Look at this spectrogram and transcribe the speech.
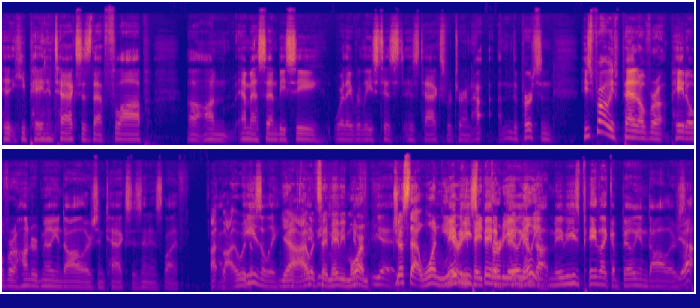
he, he paid in taxes that flop uh, on MSNBC where they released his his tax return. How, I mean, the person he's probably paid over paid over a hundred million dollars in taxes in his life. I, Uh, I would easily. yeah If- i would say maybe more if- yeah. just that one year he paid paid a 38 billion million do- maybe he's paid like a billion dollars. yeah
